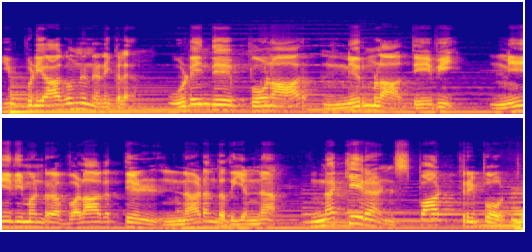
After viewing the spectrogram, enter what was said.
இப்படி ஆகும்னு நினைக்கல. உடைந்தே போனார் நிர்மலா தேவி. நீதிமன்ற வளாகத்தில் நடந்தது என்ன? நக்கீரன் ஸ்பாட் ரிப்போர்ட்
